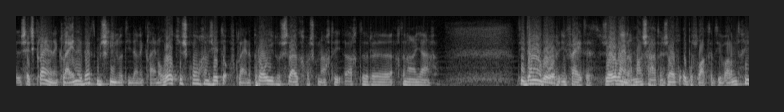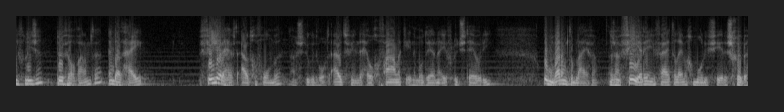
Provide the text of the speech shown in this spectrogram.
uh, steeds kleiner en kleiner werd. Misschien omdat hij dan in kleine holtjes kon gaan zitten of kleine prooien door struikgewas kon achter, achter, uh, achterna jagen. Die daardoor in feite zo weinig massa had en zoveel oppervlakte dat hij warmte ging verliezen, te veel warmte, en dat hij veren heeft uitgevonden, nou is natuurlijk het woord uitvinden heel gevaarlijk in de moderne evolutietheorie, om warm te blijven. Dan zijn veren in feite alleen maar gemodificeerde schubben.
